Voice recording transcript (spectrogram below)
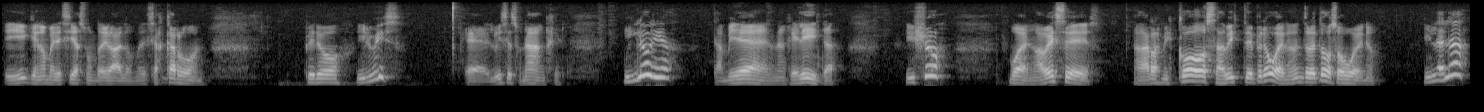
Y que no merecías un regalo, merecías carbón. Pero, ¿y Luis? Eh, Luis es un ángel. ¿Y Gloria? También, una angelita. ¿Y yo? Bueno, a veces agarras mis cosas, ¿viste? Pero bueno, dentro de todo sos bueno. ¿Y Lala?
